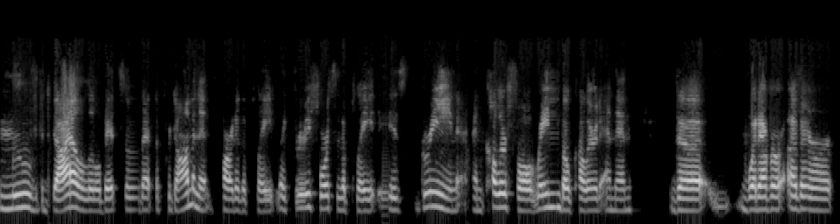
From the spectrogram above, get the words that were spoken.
move the dial a little bit so that the predominant part of the plate, like three fourths of the plate, is green and colorful, rainbow colored, and then the whatever other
